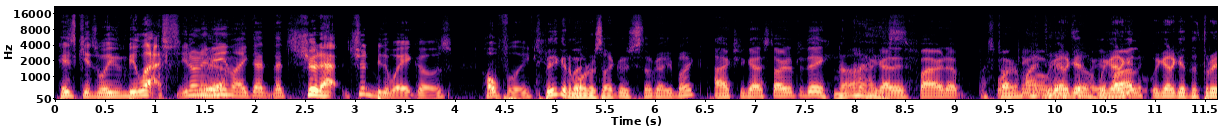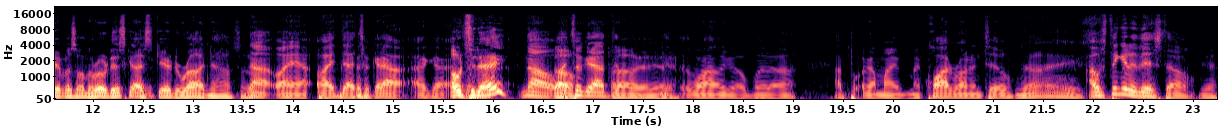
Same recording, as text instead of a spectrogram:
his kids will even be less. You know what I mean? Like that that should ha- should be the way it goes. Hopefully. Speaking of But- motorcycles, you still got your bike? I actually got it started up today. Nice. I got it fired up. I started came mine over. We gotta get too. we gotta Harley? get we gotta get the three of us on the road. This guy's scared to ride now. So No, I, I I took it out. I got. I Oh, took today? it- no, I Oh. took it out the, Oh, yeah, yeah, a while ago. But uh, I, put, I got my my quad running too. nice. I was thinking of this though. yeah.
